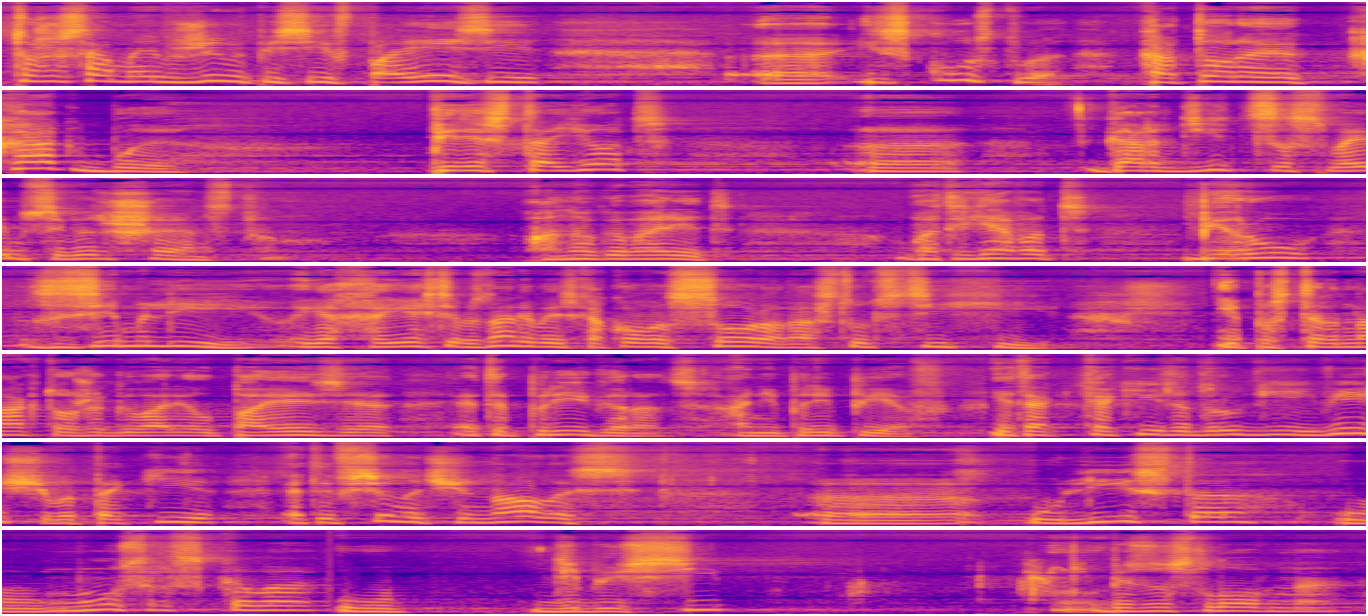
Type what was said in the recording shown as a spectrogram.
то же самое в живописи и в поэзии, э, искусство, которое как бы перестает э, гордиться своим совершенством. Оно говорит, вот я вот беру с земли. Я, если бы знали, из какого ссора растут стихи. И Пастернак тоже говорил, поэзия – это пригород, а не припев. И так какие-то другие вещи, вот такие, это все начиналось э, у Листа, у Мусорского, у Дебюсси, безусловно.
